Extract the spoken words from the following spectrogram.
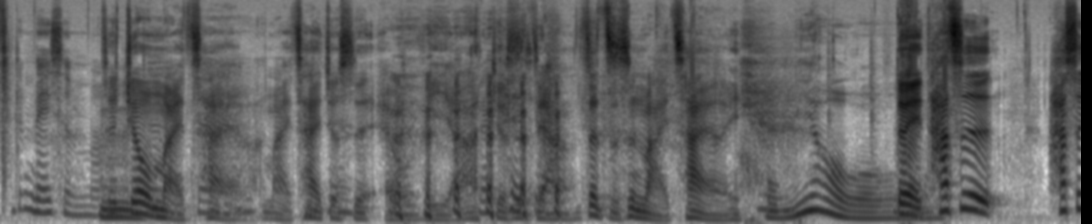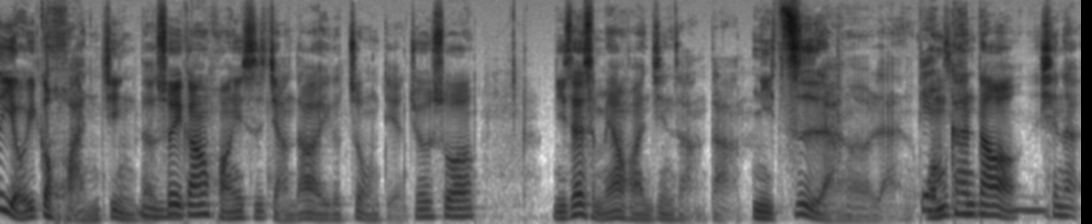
这没什么，这就买菜啊，买菜就是 LV 啊，就是这样。这只是买菜而已，好妙哦。对，它是它是有一个环境的，所以刚刚黄医师讲到一个重点，就是说。你在什么样环境长大，你自然而然。我们看到现在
